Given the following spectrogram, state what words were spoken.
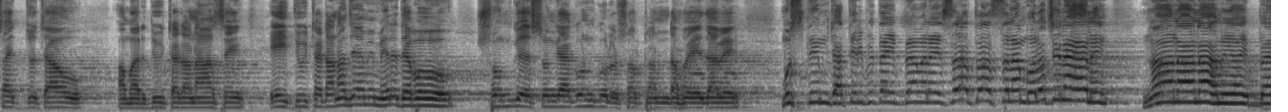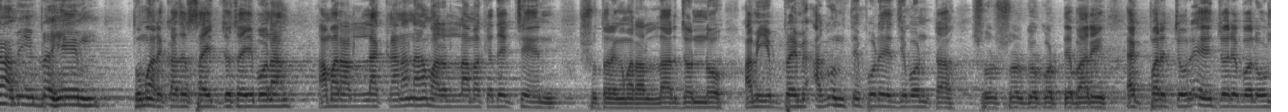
সাহায্য চাও। আমার দুইটা ডানা আছে, এই দুইটা ডানা যে আমি মেরে দেব, সঙ্গে সঙ্গে আগুনগুলো সব ঠান্ডা হয়ে যাবে। মুসলিম জাতির পিতা ইব্রাহিম আলাইসালাম বলেছিলেন, না না না, আমি ইব্রাহিম আমি ইব্রাহিম, তোমার কাছে সাহায্য চাইব না। আমার আল্লাহ কানা না আমার আল্লাহ আমাকে দেখছেন। সুতরাং আমার আল্লাহর জন্য আমি ইব্রাহিম আগুনতে পড়ে জীবনটা সুরস্বর্গ করতে পারি। একবার জোরে জোরে বলুন,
